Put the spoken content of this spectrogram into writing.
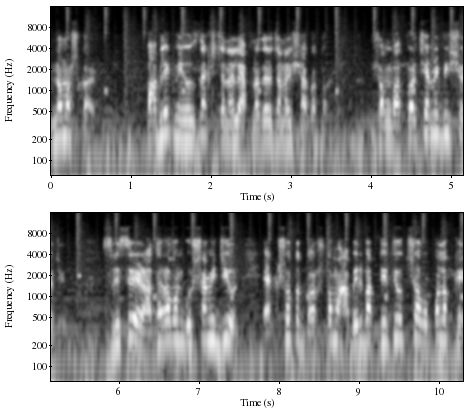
নমস্কার। পাবলিক নিউজ নেক্সট চ্যানেলে আপনাদের জানাই স্বাগত সংবাদ পড়ছি আমি বিশ্বজিৎ। শ্রী শ্রী রাধারমন গোস্বামী জিউর একশত দশতম আবির্ভাব তিথি উৎসব উপলক্ষে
